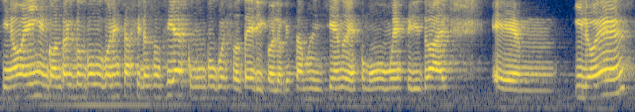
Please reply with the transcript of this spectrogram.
si no venís en contacto un poco con esta filosofía es como un poco esotérico lo que estamos diciendo y es como muy espiritual. Eh, y lo es,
